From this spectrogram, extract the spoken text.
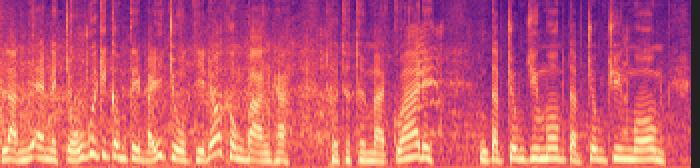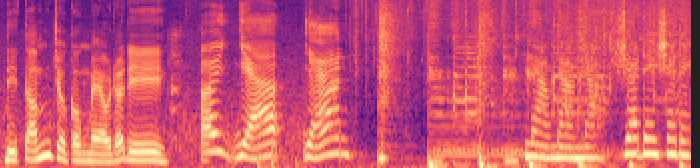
Làm như em là chủ của cái công ty bẫy chuột gì đó không bằng hả? Thôi thôi thôi mệt quá đi. Tập trung chuyên môn Tập trung chuyên môn. Đi tắm cho con mèo đó đi. Ơ dạ Dạ anh. Nào nào nào Ra đây ra đây.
